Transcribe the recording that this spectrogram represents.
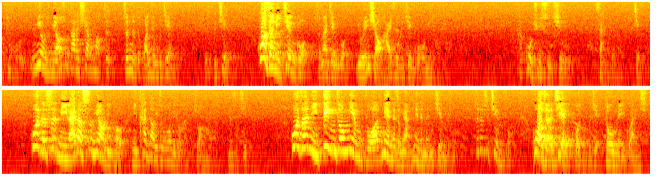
没有描述他的相貌，这。真的就完全不见，就是不见，或者你见过什么样见过？有人小孩子就见过阿弥陀佛，他过去是修善德见过，或者是你来到寺庙里头，你看到一尊阿弥陀很庄严，那是见；或者你定中念佛念的怎么样？念的能见佛，这都是见佛，或者见或者不见都没关系，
